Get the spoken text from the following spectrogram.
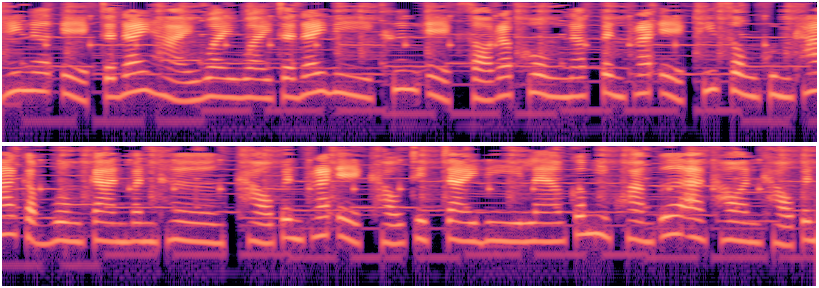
ให้เนอเอกจะได้หายไวๆจะได้ดีขึ้นเอกสรพงษ์นับเป็นพระเอกที่ทรงคุณค่ากับวงการบันเทิง เขาเป็นพระเอกเขาจิตใจดีแล้วก็มีความเอื้ออาทรเขาเป็น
